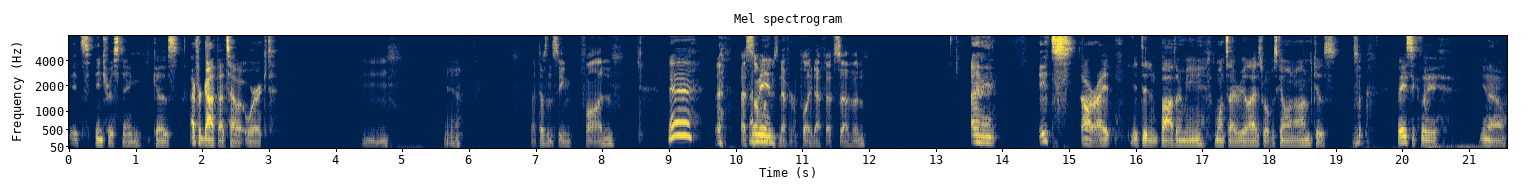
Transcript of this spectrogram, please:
it's interesting because i forgot that's how it worked. Hmm, yeah. That doesn't seem fun. eh, As I someone mean- who's never played FF7. i mean it's all right it didn't bother me once i realized what was going on because basically you know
